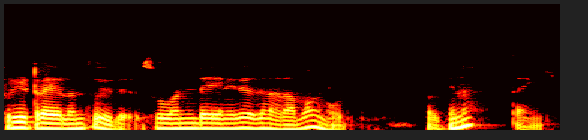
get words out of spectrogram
ಫ್ರೀ ಟ್ರಯಲ್ ಅಂತೂ ಇದೆ. ಸೊ ಒನ್ ಡೇ ಏನಿದೆ, ಅದನ್ನು ಆರಾಮಾಗಿ ನೋಡಿ ಓಕೆನಾ ಥ್ಯಾಂಕ್ ಯು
